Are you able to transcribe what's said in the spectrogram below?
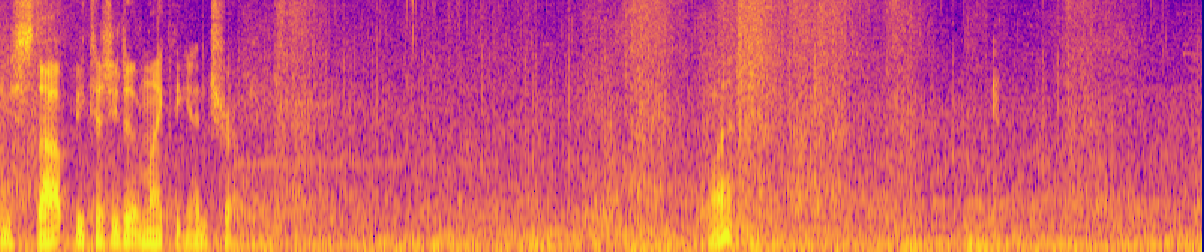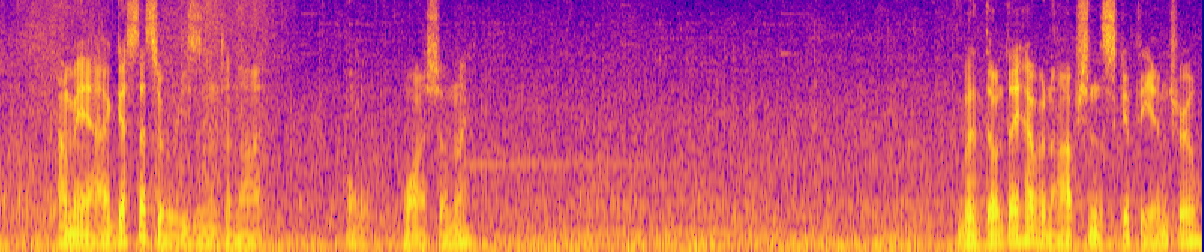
You stopped because you didn't like the intro. What? I mean, I guess that's a reason to not watch something. But don't they have an option to skip the intro?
